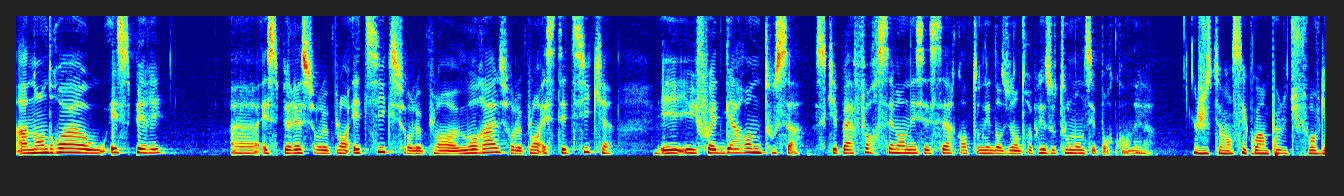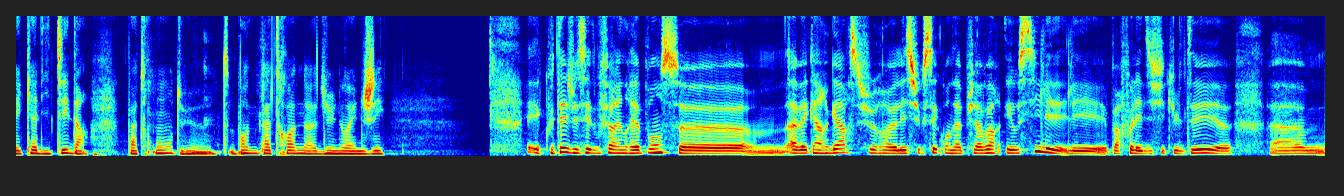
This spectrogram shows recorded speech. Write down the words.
un endroit où espérer, euh, espérer sur le plan éthique, sur le plan moral, sur le plan esthétique, Et il faut être garant de tout ça, ce qui n'est pas forcément nécessaire quand on est dans une entreprise où tout le monde sait pourquoi on est là. Justement, c'est quoi un peu, tu trouves, les qualités d'un patron, d'une bonne patronne d'une ONG Écoutez, j'essaie de vous faire une réponse euh, avec un regard sur les succès qu'on a pu avoir et aussi les, parfois les difficultés. Euh, euh,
